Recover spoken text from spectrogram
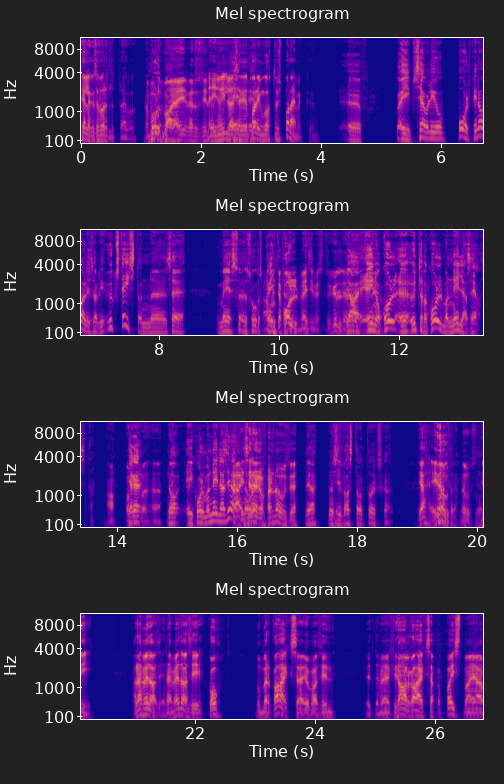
kellega sa võrdled praegu? no Murdmaa ja versus Ilves. ei no Ilvese parim koht on vist parem ikka. ei, see oli ju poolfinaalis oli, üksteist on äh, see mees äh, suur sprint no,. kolm esimest küll. ja ei no kolm, äh, ütleme kolm on nelja seas noh. no, no ei, kolm on nelja seas. No, sellega ma olen nõus jah. jah, no siis vastavalt oleks ka. jah, ei nõus, nõus, nii. aga lähme edasi, lähme edasi, koht number kaheksa juba siin, ütleme finaal kaheksa hakkab paistma ja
